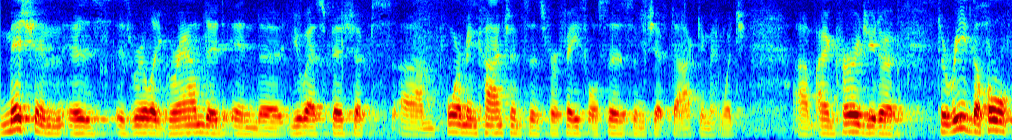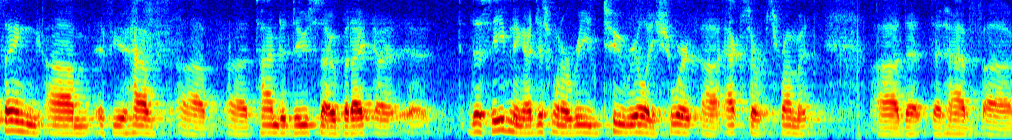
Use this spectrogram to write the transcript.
mission is, is really grounded in the U.S. bishops um, forming consciences for faithful citizenship document, which um, I encourage you to, to read the whole thing um, if you have uh, uh, time to do so. But I, uh, this evening, I just want to read two really short uh, excerpts from it uh, that, that have uh,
